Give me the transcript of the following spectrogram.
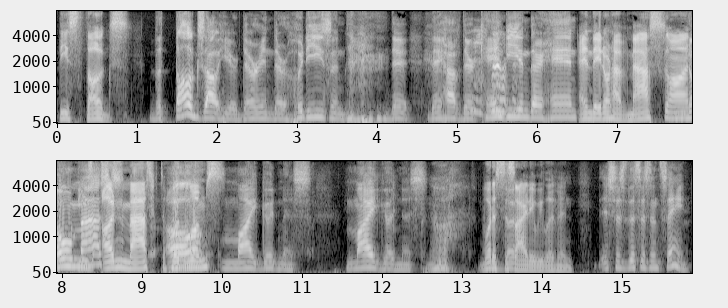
These thugs. The thugs out here, they're in their hoodies and they they have their candy in their hand. and they don't have masks on. No These masks? unmasked hoodlums. Oh my goodness, my goodness. Ugh, what a society we live in. This is this is insane.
